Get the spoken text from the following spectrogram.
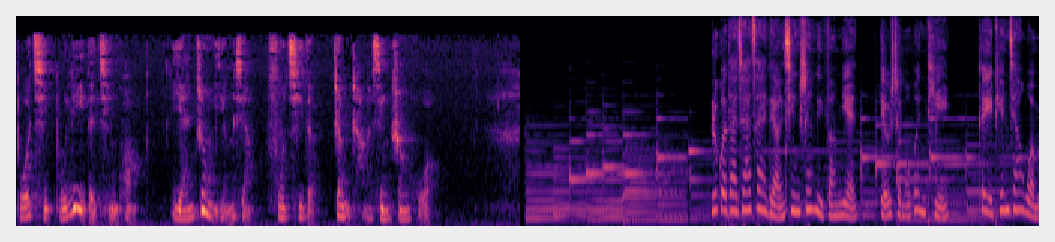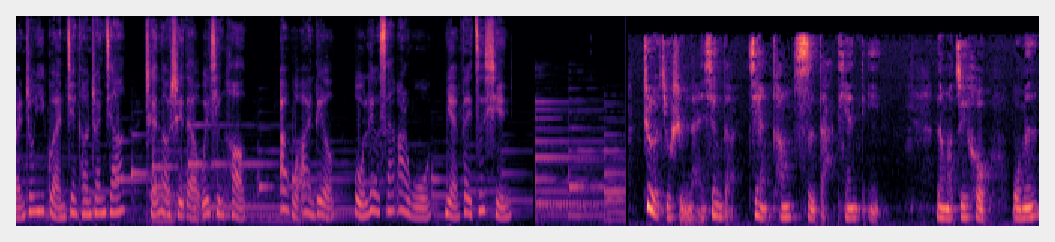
勃起不利的情况，严重影响夫妻的正常性生活。如果大家在两性生理方面有什么问题，可以添加我们中医馆健康专家陈老师的微信号：二五二六五六三二五，免费咨询。这就是男性的健康四大天敌。那么最后，我们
